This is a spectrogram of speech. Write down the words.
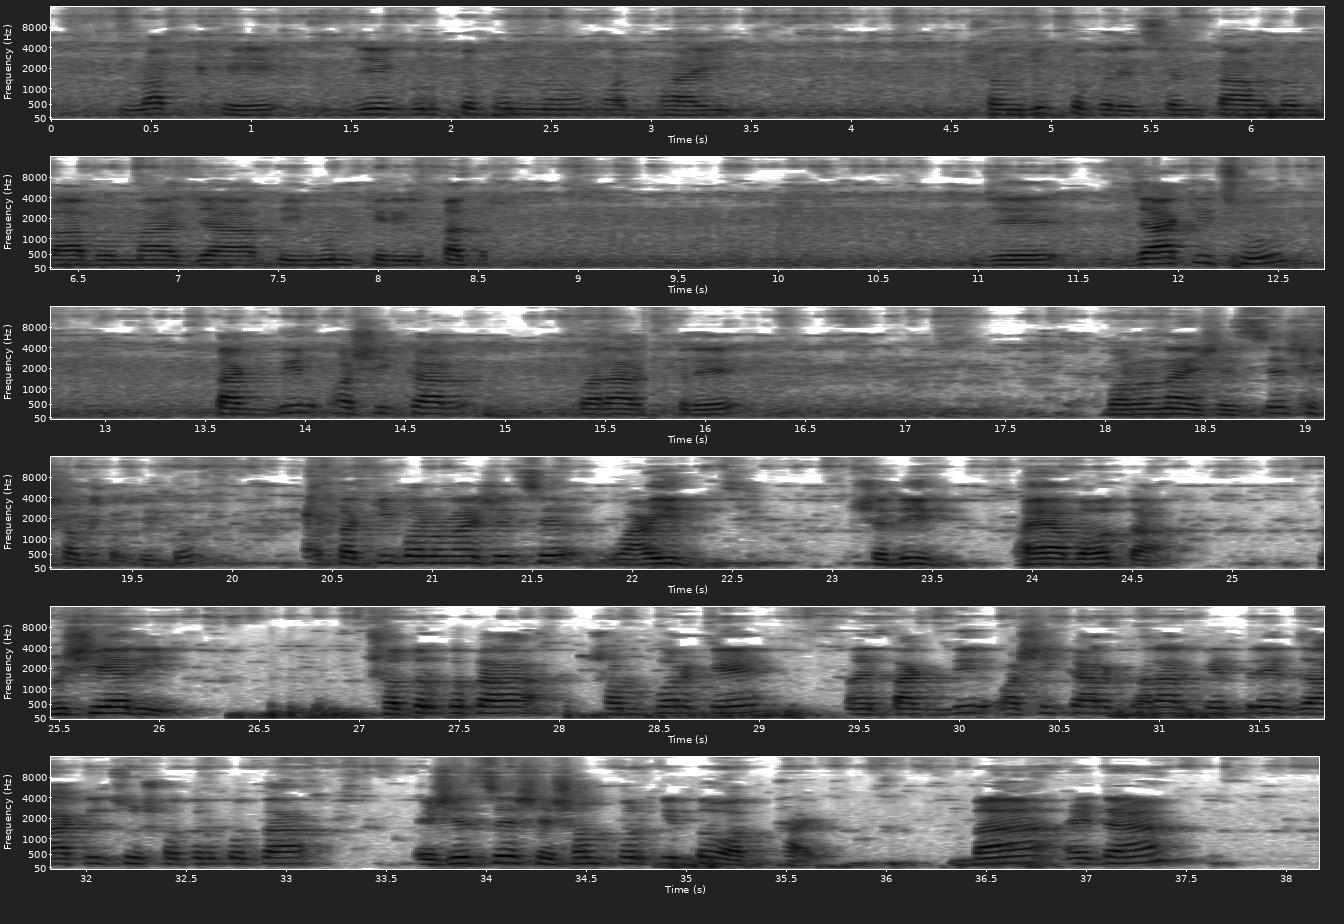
লক্ষ্যে যে গুরুত্বপূর্ণ অধ্যায় সংযুক্ত করেছেন তা হল বাবু মা জা ফি মুনকিরিল কদর। যে যা কিছু তাকদির অস্বীকার করার ক্ষেত্রে বর্ণনা এসেছে, সে সম্পর্কিত। অর্থাৎ কি বর্ণনা এসেছে? ওয়াইদ শদীদ, ভয়াবহতা, হুঁশিয়ারি, সতর্কতা সম্পর্কে মানে তাকদির অস্বীকার করার ক্ষেত্রে যা কিছু সতর্কতা এসেছে সে সম্পর্কিত অধ্যায়। বা এটা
